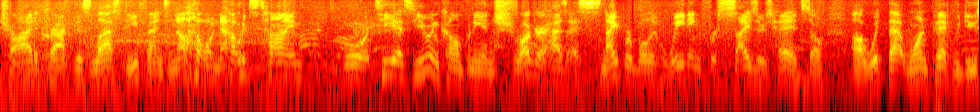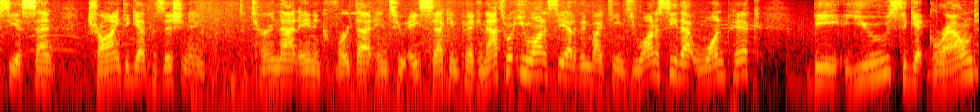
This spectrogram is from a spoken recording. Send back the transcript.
Try to crack this last defense. No, now it's time for TSU and company, and Shrugger has a sniper bullet waiting for Sizer's head. So uh, with that one pick, we do see Ascent trying to get positioning to turn that in and convert that into a second pick. And that's what you want to see out of invite teams. You want to see that one pick be used to get ground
